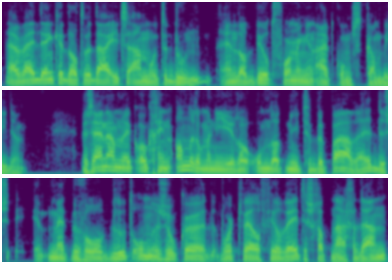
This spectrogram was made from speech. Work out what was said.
Nou, wij denken dat we daar iets aan moeten doen en dat beeldvorming een uitkomst kan bieden. Er zijn namelijk ook geen andere manieren om dat nu te bepalen. Hè. Dus met bijvoorbeeld bloedonderzoeken wordt wel veel wetenschap naar gedaan,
